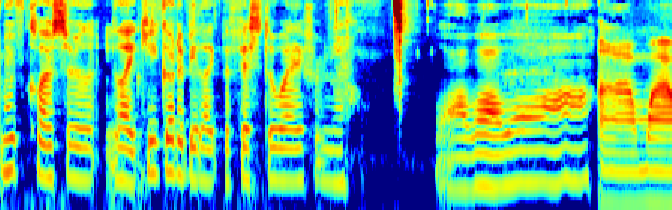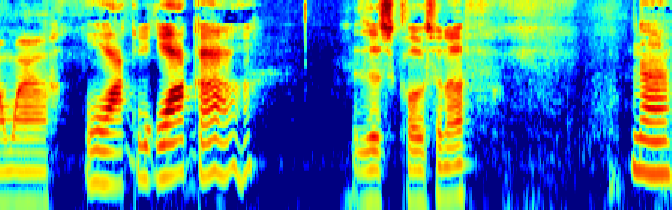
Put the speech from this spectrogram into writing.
Move closer. Like you got to be like the fist away from the. Wah wah wah. Uh, wah, wah. Waka waka. Is this close enough? No.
